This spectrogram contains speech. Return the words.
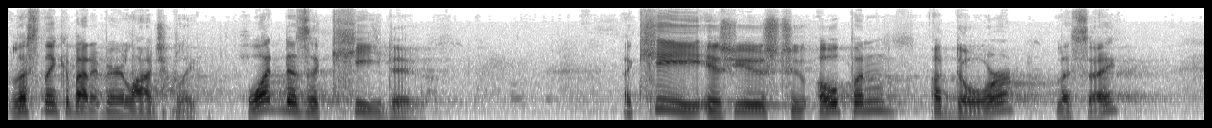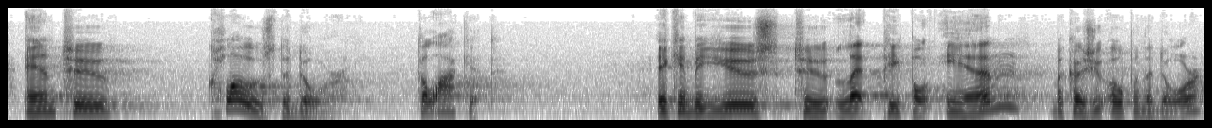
let's think about it very logically. What does a key do? A key is used to open a door, let's say, and to close the door, to lock it. It can be used to let people in because you open the door.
